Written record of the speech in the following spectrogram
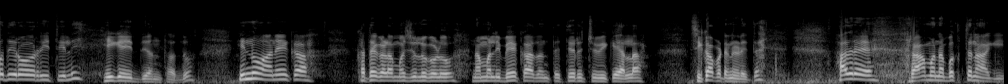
ಓದಿರೋ ರೀತಿಯಲ್ಲಿ ಹೀಗೆ ಇದ್ದಂಥದ್ದು ಇನ್ನೂ ಅನೇಕ ಕಥೆಗಳ ಮಜಲುಗಳು ನಮ್ಮಲ್ಲಿ ಬೇಕಾದಂತೆ ತಿರುಚುವಿಕೆ ಎಲ್ಲ ಸಿಕ್ಕಾಪಟ್ಟೆ ನಡೆಯುತ್ತೆ ಆದರೆ ರಾಮನ ಭಕ್ತನಾಗಿ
